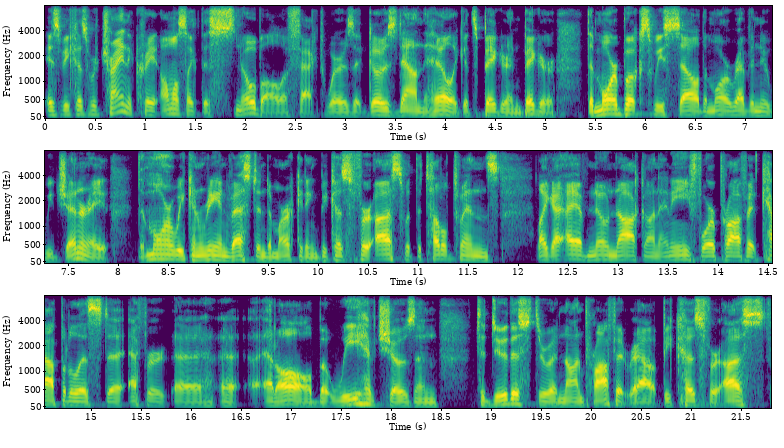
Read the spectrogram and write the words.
is because we're trying to create almost like this snowball effect, where as it goes down the hill, it gets bigger and bigger. The more books we sell, the more revenue we generate the more we can reinvest into marketing. Because for us, with the Tuttle Twins, like I, I have no knock on any for-profit capitalist uh, effort uh, uh, at all, but we have chosen to do this through a nonprofit route because for us,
